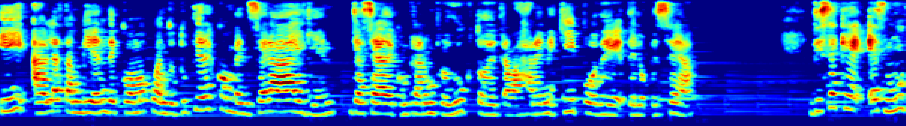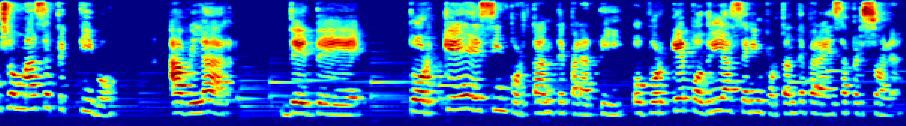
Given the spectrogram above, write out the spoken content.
y habla también de cómo cuando tú quieres convencer a alguien, ya sea de comprar un producto, de trabajar en equipo, de, de lo que sea, dice que es mucho más efectivo hablar de, por qué es importante para ti o por qué podría ser importante para esa persona,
